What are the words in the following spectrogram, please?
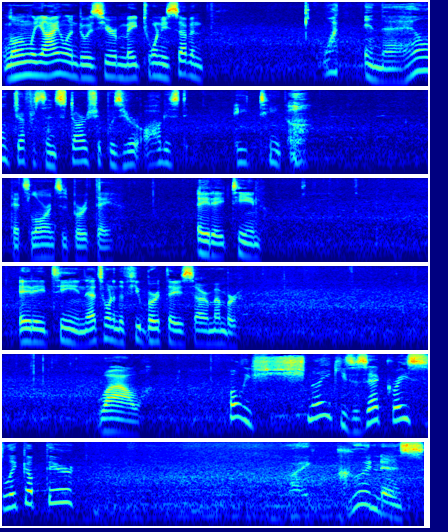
Lonely Island was here May 27th. What in the hell? Jefferson Starship was here August 18th. That's Lawrence's birthday. 818. 818. That's one of the few birthdays I remember. Wow. Holy shnikes, is that Grace Slick up there? My goodness.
